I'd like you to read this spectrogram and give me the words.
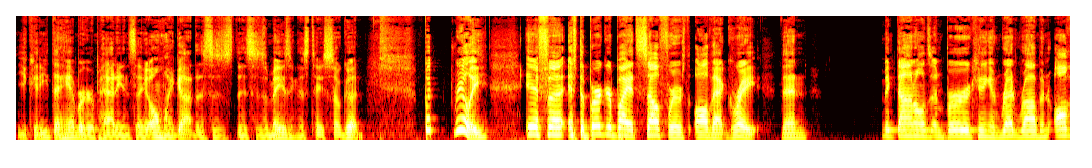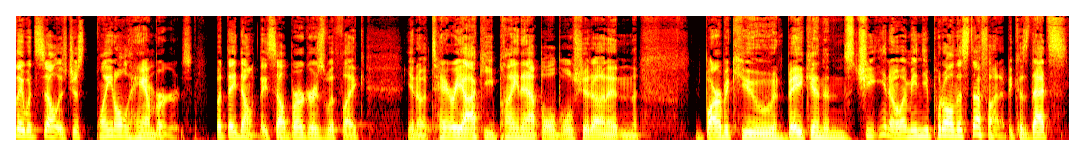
you could eat the hamburger patty and say, "Oh my god, this is this is amazing. This tastes so good." But really, if uh, if the burger by itself were all that great, then McDonald's and Burger King and Red Robin, all they would sell is just plain old hamburgers. But they don't. They sell burgers with like, you know, teriyaki pineapple bullshit on it and barbecue and bacon and cheese. You know, I mean, you put all this stuff on it because that's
